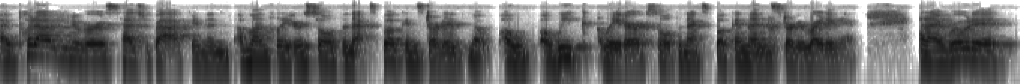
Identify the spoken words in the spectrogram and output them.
I put out Universe Has Your Back, and then a month later sold the next book and started, no, a, a week later sold the next book and then started writing it. And I wrote it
